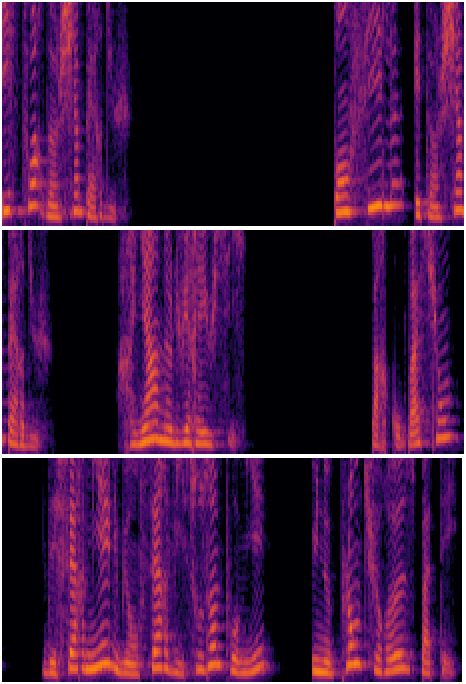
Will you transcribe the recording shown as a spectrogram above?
Histoire d'un chien perdu. Pamphile est un chien perdu. Rien ne lui réussit. Par compassion, des fermiers lui ont servi sous un pommier une plantureuse pâtée.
